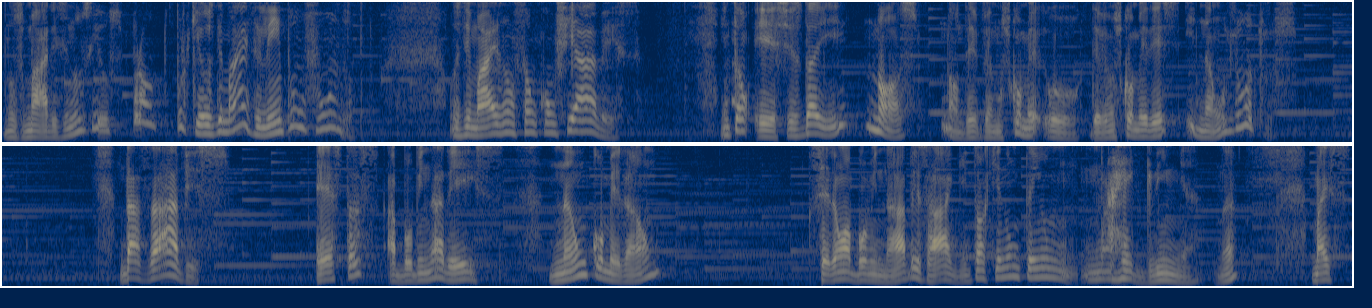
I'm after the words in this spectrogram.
Nos mares e nos rios. Pronto, porque os demais limpam o fundo. Os demais não são confiáveis. Então, estes daí, nós não devemos comer, devemos comer esse e não os outros. Das aves, estas abominareis, não comerão, serão abomináveis a águia. Então aqui não tem um, uma regrinha, né? Mas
